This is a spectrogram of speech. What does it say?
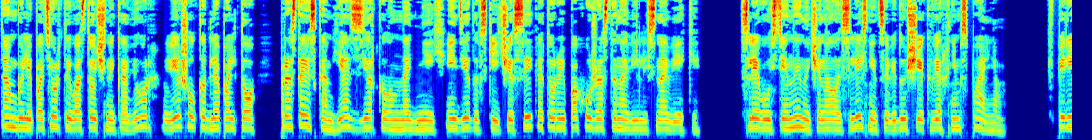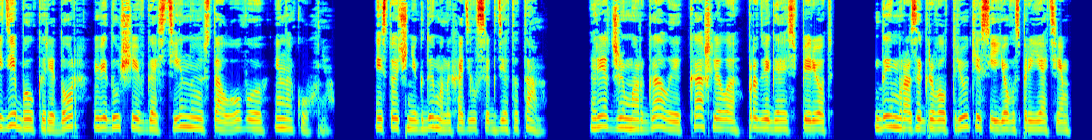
Там были потертый восточный ковер, вешалка для пальто, простая скамья с зеркалом над ней и дедовские часы, которые, похоже, остановились навеки. Слева у стены начиналась лестница, ведущая к верхним спальням. Впереди был коридор, ведущий в гостиную, столовую и на кухню. Источник дыма находился где-то там. Реджи моргала и кашляла, продвигаясь вперед. Дым разыгрывал трюки с ее восприятием.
